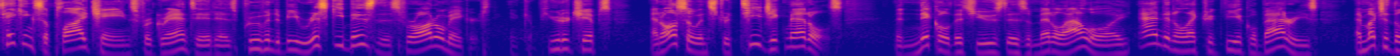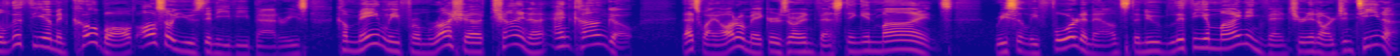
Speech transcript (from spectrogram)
Taking supply chains for granted has proven to be risky business for automakers in computer chips and also in strategic metals. The nickel that's used as a metal alloy and in electric vehicle batteries, and much of the lithium and cobalt also used in EV batteries, come mainly from Russia, China, and Congo. That's why automakers are investing in mines. Recently, Ford announced a new lithium mining venture in Argentina.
